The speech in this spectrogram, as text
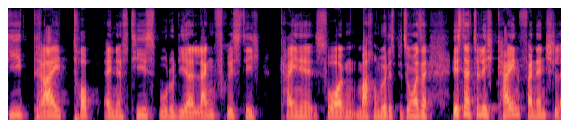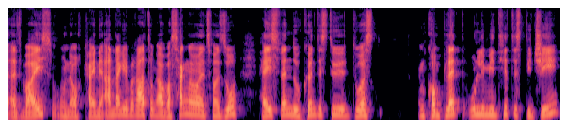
die drei Top-NFTs, wo du dir langfristig keine Sorgen machen würdest. Beziehungsweise ist natürlich kein Financial Advice und auch keine Anlageberatung, aber sagen wir mal jetzt mal so, hey Sven, du könntest du, du hast ein komplett unlimitiertes Budget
